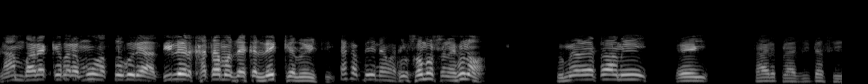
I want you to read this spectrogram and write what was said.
নাম্বার একেবারে মুহস্ত করে দিলের খাতা মাঝে একটা দিন আমার। কোনো সমস্যা নাই শুনো। তুমি একটা আমি এই স্যার প্রাইজ দিতেছি।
